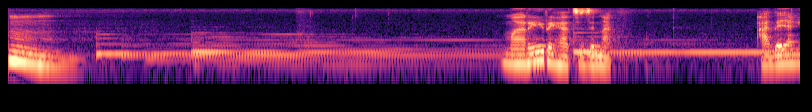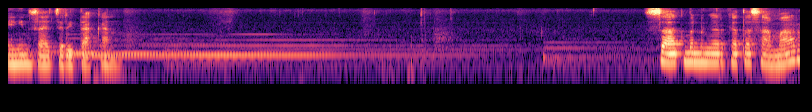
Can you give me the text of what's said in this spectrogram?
Hmm. Mari rehat sejenak. Ada yang ingin saya ceritakan. Saat mendengar kata samar,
